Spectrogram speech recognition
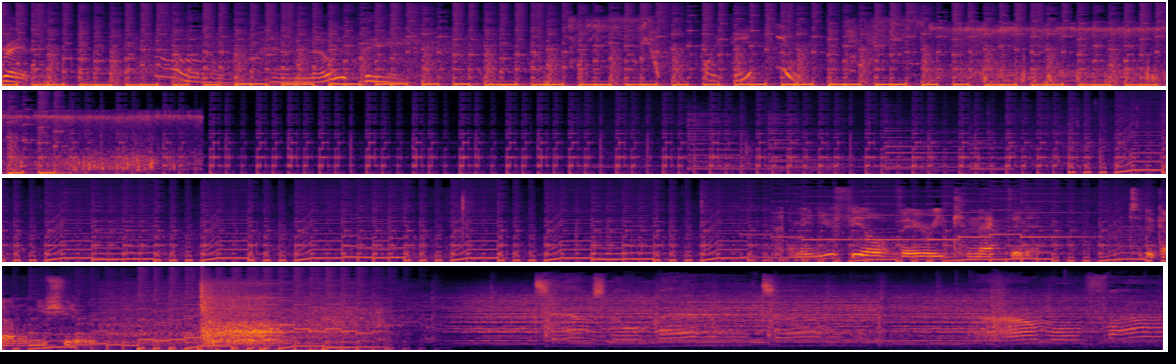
Red. Oh, hello there. Oh, thank you. I mean, you feel very connected to the gun when you shoot it. Time's no matter. I'm on fire.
